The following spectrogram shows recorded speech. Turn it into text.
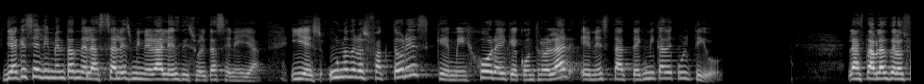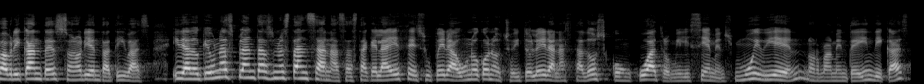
ya que se alimentan de las sales minerales disueltas en ella, y es uno de los factores que mejor hay que controlar en esta técnica de cultivo. Las tablas de los fabricantes son orientativas y dado que unas plantas no están sanas hasta que la EC supera 1,8 y toleran hasta 2,4 milisiemens muy bien, normalmente índicas,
